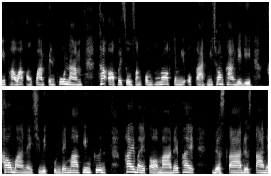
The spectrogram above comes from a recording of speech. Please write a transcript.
มีภาวะของความเป็นผู้นำถ้าออกไปสู่สังคมข้างนอกจะมีโอกาสมีช่องทางดีๆ เข้ามาในชีวิตคุณได้มากยิ่งขึ้น ไพ่ใบต่อมาได้ไพ่เดอะสตาร์เดอะสตาร์ใน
